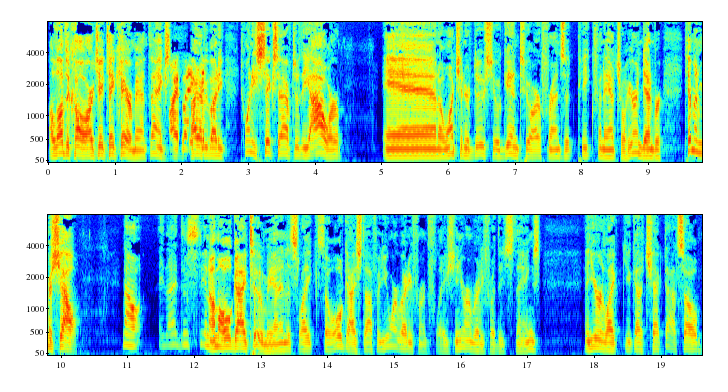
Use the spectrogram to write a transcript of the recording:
I love the call, RJ. Take care, man. Thanks. All right, all right everybody. Twenty six after the hour, and I want to introduce you again to our friends at Peak Financial here in Denver, Tim and Michelle. Now, I just you know, I'm an old guy too, man, and it's like so old guy stuff. And you weren't ready for inflation. You weren't ready for these things, and you're like you got it checked out. So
